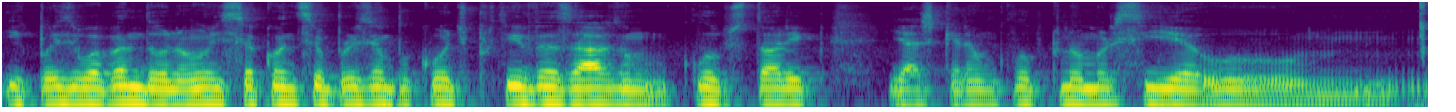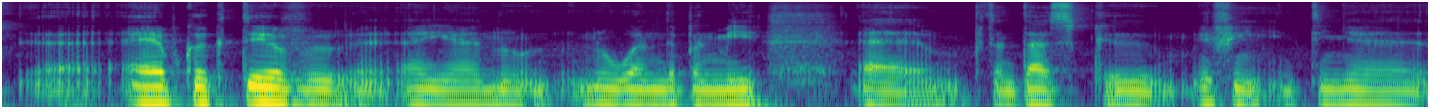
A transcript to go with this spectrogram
e depois o abandonam. Isso aconteceu, por exemplo, com o Desportivo das Aves, um clube histórico e acho que era um clube que não merecia o, a época que teve em ano, no ano da pandemia. Uh, portanto, acho que, enfim, tinha,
